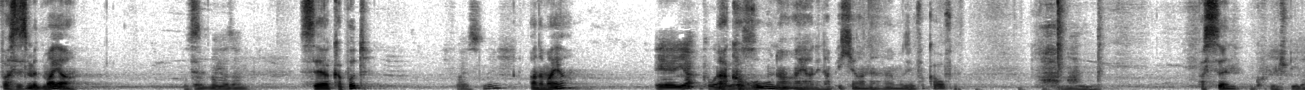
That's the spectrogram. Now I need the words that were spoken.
Was ist mit Meier? Was soll Meier sein? Ist der kaputt? Ich weiß nicht. Anne Meier? Äh, ja, Corona. Ah. Corona. Ah ja, den hab ich ja, ne? Dann muss ich ihn verkaufen. Oh Mann, Was denn? ein cooler Spieler.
